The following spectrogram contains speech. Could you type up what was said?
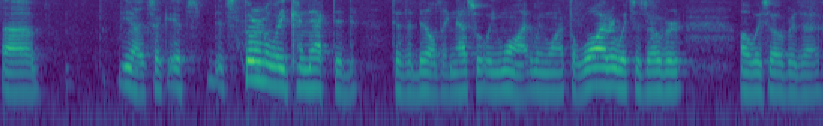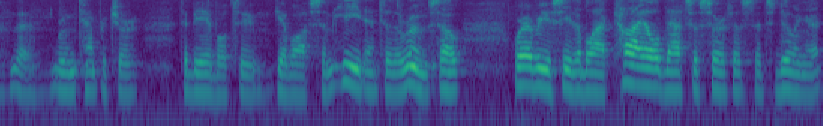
uh, you know, it's, a, it's, it's thermally connected to the building. That's what we want. We want the water, which is over, always over the, the room temperature, to be able to give off some heat into the room. So wherever you see the black tile, that's a surface that's doing it.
